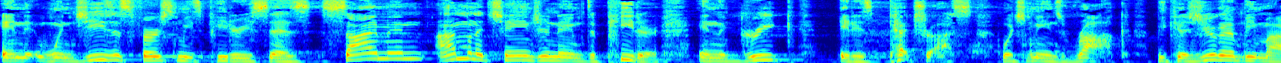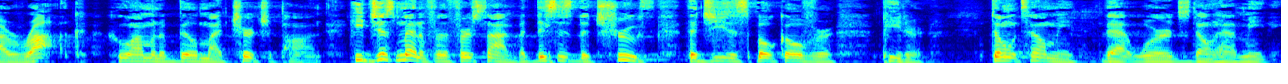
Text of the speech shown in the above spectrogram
And when Jesus first meets Peter, he says, Simon, I'm going to change your name to Peter. In the Greek, it is Petros, which means rock, because you're going to be my rock, who I'm going to build my church upon. He just met him for the first time, but this is the truth that Jesus spoke over Peter. Don't tell me that words don't have meaning.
